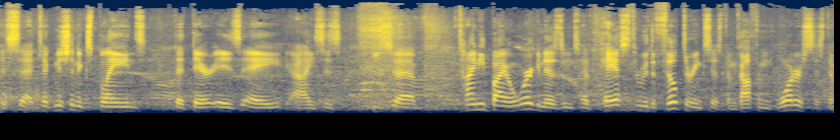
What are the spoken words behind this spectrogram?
This uh, technician explains that there is a, uh, he says, these uh, tiny bioorganisms have passed through the filtering system, Gotham's water system.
